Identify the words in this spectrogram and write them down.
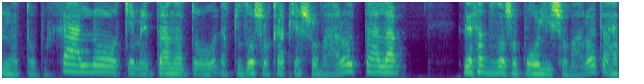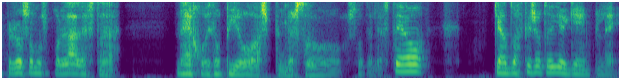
να το βγάλω και μετά να, το, να του δώσω κάποια σοβαρότητα αλλά δεν θα του δώσω πολύ σοβαρότητα, θα πληρώσω όμως πολλά λεφτά να έχω ηθοποιό ας πούμε στο, στο τελευταίο και να το αφήσω το ίδιο gameplay.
